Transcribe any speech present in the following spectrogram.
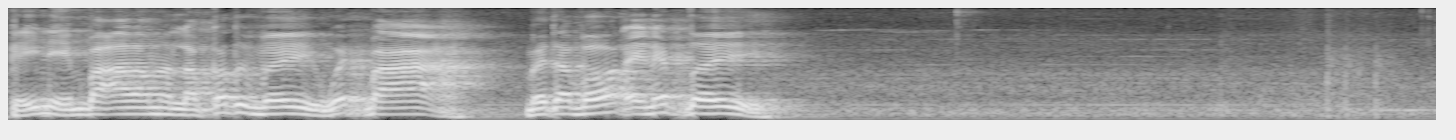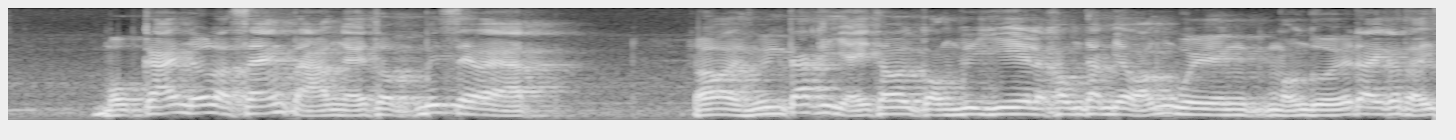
kỷ niệm 3 năm thành lập có TV web 3 Metaverse NFT một cái nữa là sáng tạo nghệ thuật pixel art rồi, nguyên tắc như vậy thôi, còn video là không tham gia bản quyền. Mọi người ở đây có thể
